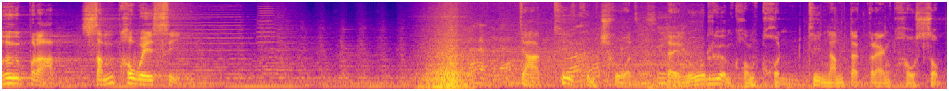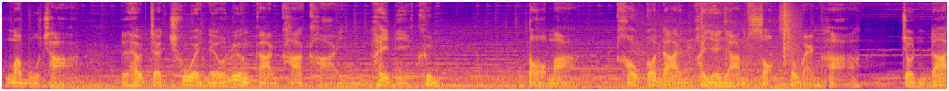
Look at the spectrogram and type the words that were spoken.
มือปราบสัมภเวสี จากที่คุณชวนได้รู้เรื่องของคนที่นำตะแกรงเผาศพมาบูชา แล้วจะช่วยในเรื่องการค้าขายให้ดีขึ้น ต่อมาเขาก็ได้พยายามสาะแสวงหา จนได้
